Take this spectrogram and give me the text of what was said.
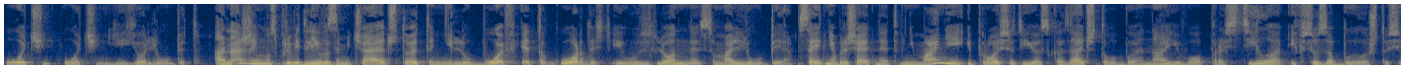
очень-очень ее любит. Она же ему справедливо замечает, что это не любовь, это гордость и узленное самолюбие. Саид не обращает на это внимания и просит ее сказать, чтобы она его простила и все забыла, что сейчас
